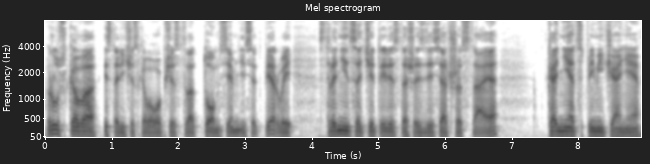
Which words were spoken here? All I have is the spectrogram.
Русского исторического общества, том 71, страница 466, конец примечания.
